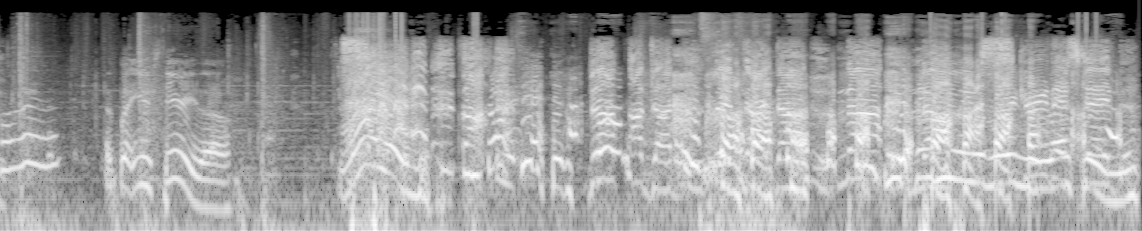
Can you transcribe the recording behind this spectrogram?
But your theory, though. Ryan! Ryan! No, I'm done. I'm done. No, no, You no. even learned Screw this thing.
